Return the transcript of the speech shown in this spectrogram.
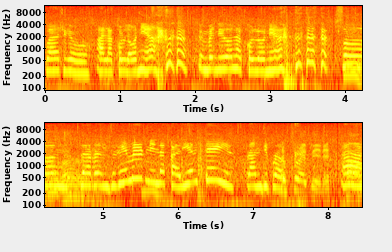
barrio, a la colonia. bienvenido a la colonia. Son Darren Dreamer, Nina Caliente y Randy Broke. Ah,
